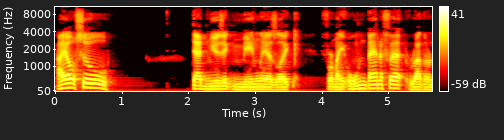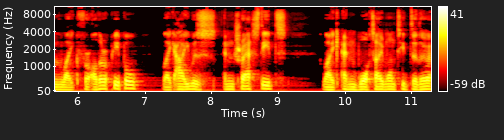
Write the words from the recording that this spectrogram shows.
I also did music mainly as like for my own benefit rather than like for other people. Like I was interested like in what I wanted to do,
